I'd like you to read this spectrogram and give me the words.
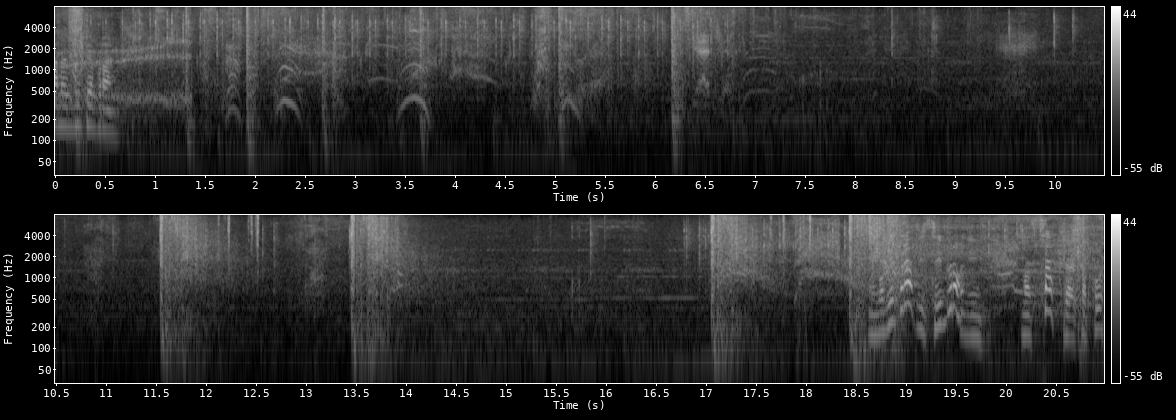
Ale głupia broń. Nie mogę trafić z tej broni. Masakra, jaka po...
